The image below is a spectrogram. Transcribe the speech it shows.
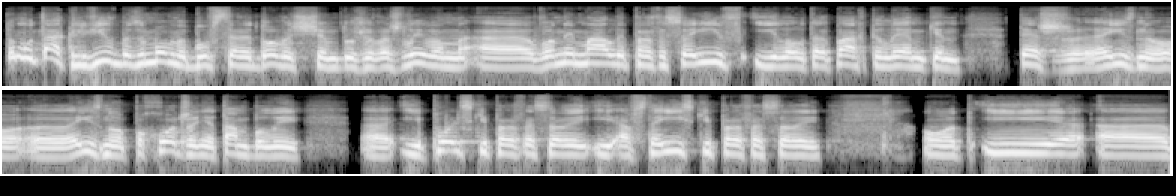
Тому так, Львів безумовно був середовищем дуже важливим. Е, вони мали професорів, і Лаутерпахт, і Лемкін теж різного, е, різного походження. Там були е, і польські професори, і австрійські професори. От і е,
